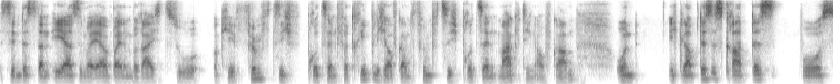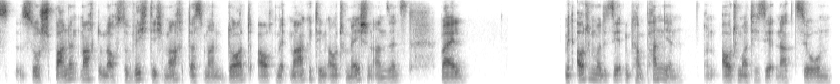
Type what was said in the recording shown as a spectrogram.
sind es dann eher, sind wir eher bei dem Bereich zu, okay, 50 Prozent vertriebliche Aufgaben, 50 Prozent Marketingaufgaben. Und ich glaube, das ist gerade das, wo es so spannend macht und auch so wichtig macht, dass man dort auch mit Marketing Automation ansetzt, weil mit automatisierten Kampagnen und automatisierten Aktionen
